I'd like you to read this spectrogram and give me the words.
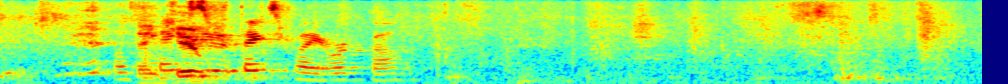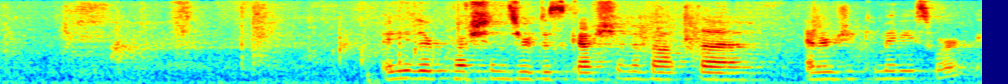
you. Well, Thank thanks, you. Thanks for all your work, Bill. Any other questions or discussion about the Energy Committee's work?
